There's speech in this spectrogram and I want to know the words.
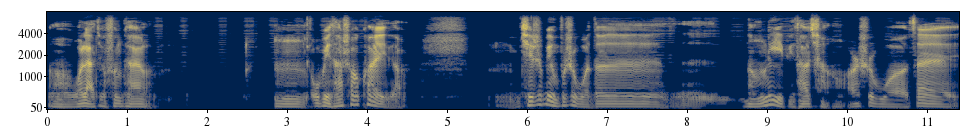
嗯，我俩就分开了。嗯，我比他稍快一点，嗯，其实并不是我的能力比他强，而是我在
